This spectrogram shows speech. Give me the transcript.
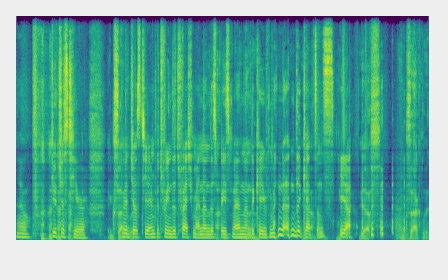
No. You're just here. Exactly. We're just here in between the trash man and the spaceman and the caveman and the captains. Yeah. yes. Exactly.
